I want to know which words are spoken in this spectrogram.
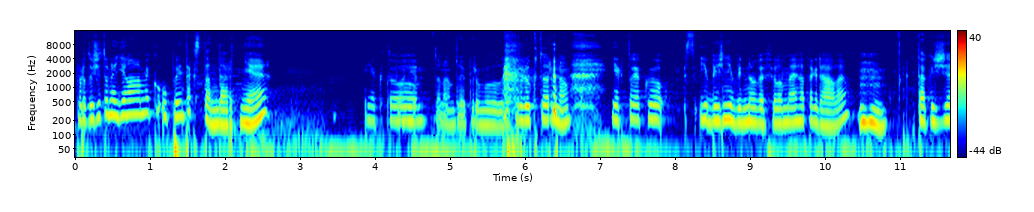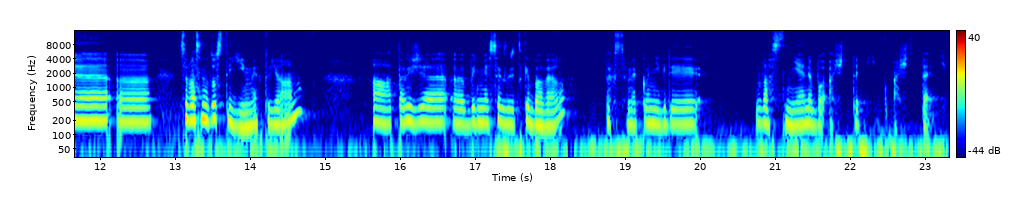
protože to nedělám jako úplně tak standardně, jak to, Pohodě, to nám tady promluvil reproduktor, no. jak to jako je běžně vidno ve filmech a tak dále. mm-hmm. Takže uh, se vlastně to stydím, jak to dělám. A takže uh, byť mě sex vždycky bavil, tak jsem jako nikdy vlastně, nebo až teď, jako až teď,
